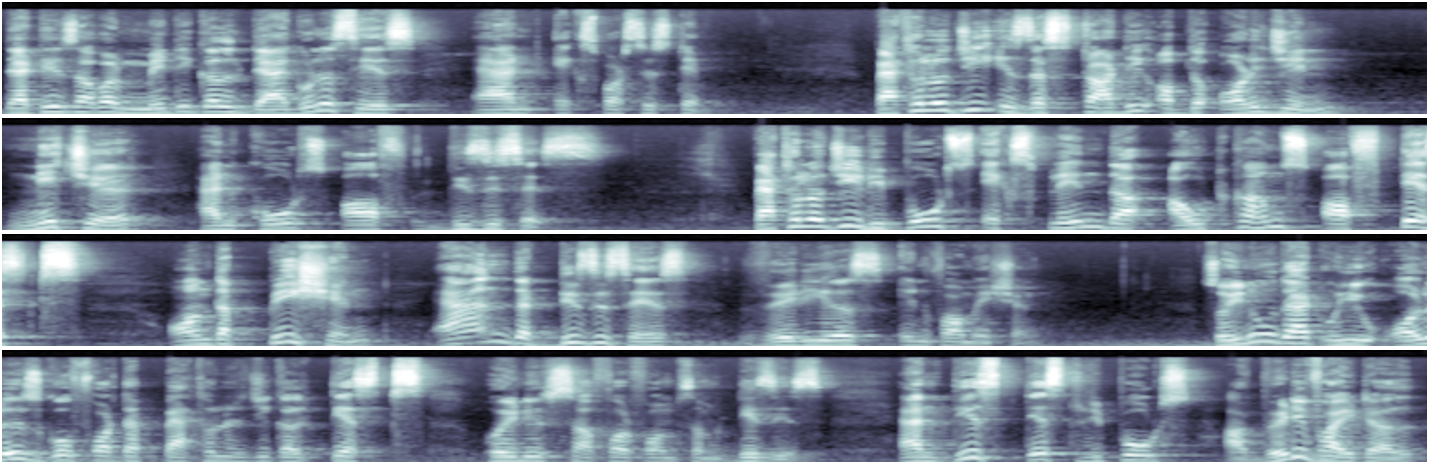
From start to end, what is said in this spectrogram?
that is our medical diagnosis and expert system. Pathology is the study of the origin, nature and course of diseases. Pathology reports explain the outcomes of tests on the patient and the diseases various information. So you know that we always go for the pathological tests when you suffer from some disease and these test reports are very vital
